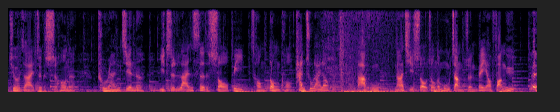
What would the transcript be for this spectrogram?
就在这个时候呢，突然间呢，一只蓝色的手臂从洞口探出来了。达夫拿起手中的木杖，准备要防御。哎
